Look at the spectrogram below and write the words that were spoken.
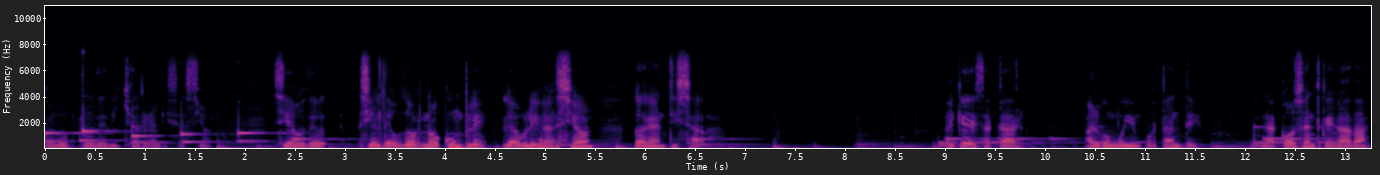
producto de dicha realización, si, el deudor no cumple la obligación garantizada. Hay que destacar algo muy importante. La cosa entregada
